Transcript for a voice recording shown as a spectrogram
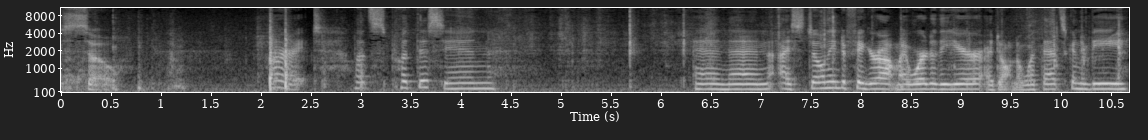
So, all right, let's put this in and then I still need to figure out my word of the year. I don't know what that's going to be.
